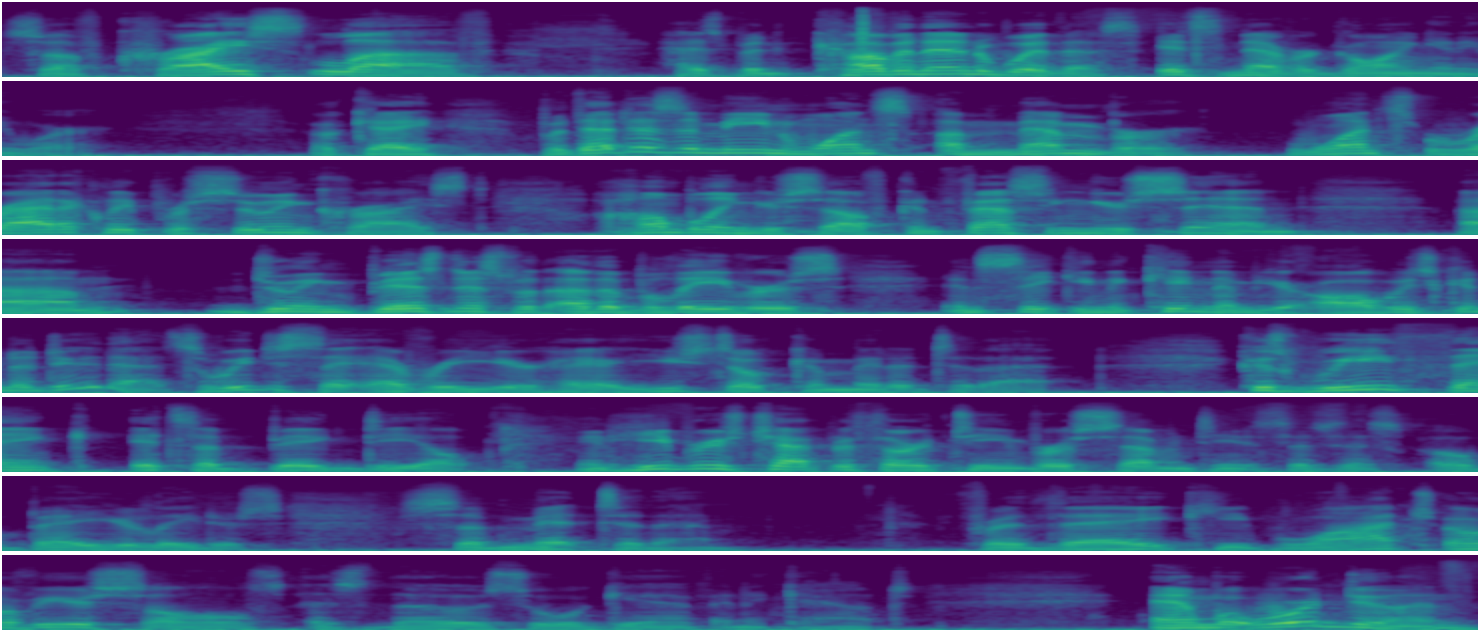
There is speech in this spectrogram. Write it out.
So if Christ's love has been covenanted with us, it's never going anywhere. Okay? But that doesn't mean once a member once radically pursuing Christ, humbling yourself, confessing your sin, um, doing business with other believers, and seeking the kingdom, you're always going to do that. So we just say every year, hey, are you still committed to that? Because we think it's a big deal. In Hebrews chapter 13, verse 17, it says this Obey your leaders, submit to them, for they keep watch over your souls as those who will give an account. And what we're doing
